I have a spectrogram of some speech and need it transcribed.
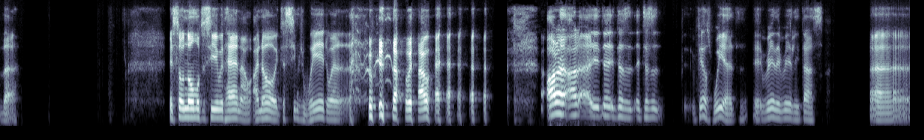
there. It's so normal to see you with hair now. I know it just seems weird when without, without hair. or, or, it, it doesn't. It doesn't. It feels weird. It really, really does. Uh,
